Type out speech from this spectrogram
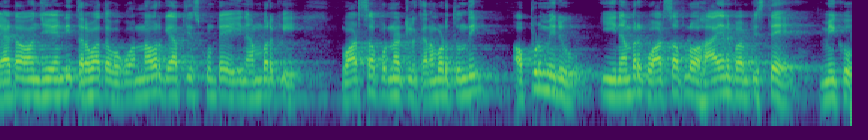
డేటా ఆన్ చేయండి తర్వాత ఒక వన్ అవర్ గ్యాప్ తీసుకుంటే ఈ నెంబర్కి వాట్సాప్ ఉన్నట్లు కనబడుతుంది. అప్పుడు మీరు ఈ నెంబర్కి వాట్సాప్లో హాయ్ అని పంపిస్తే మీకు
